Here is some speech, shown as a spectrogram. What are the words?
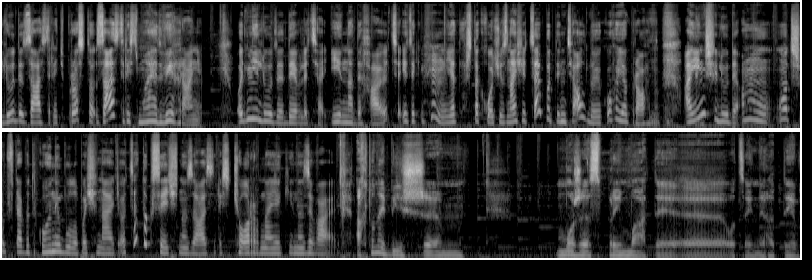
люди заздрять. Просто заздрість має дві грані. Одні люди дивляться і надихаються, і такі хм, я теж так хочу. Значить, це потенціал, до якого я прагну. А інші люди, «М, от щоб в тебе такого не було, починають. Оце токсична заздрість, чорна, які називають. А хто найбільш ем, може сприймати е, оцей негатив?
